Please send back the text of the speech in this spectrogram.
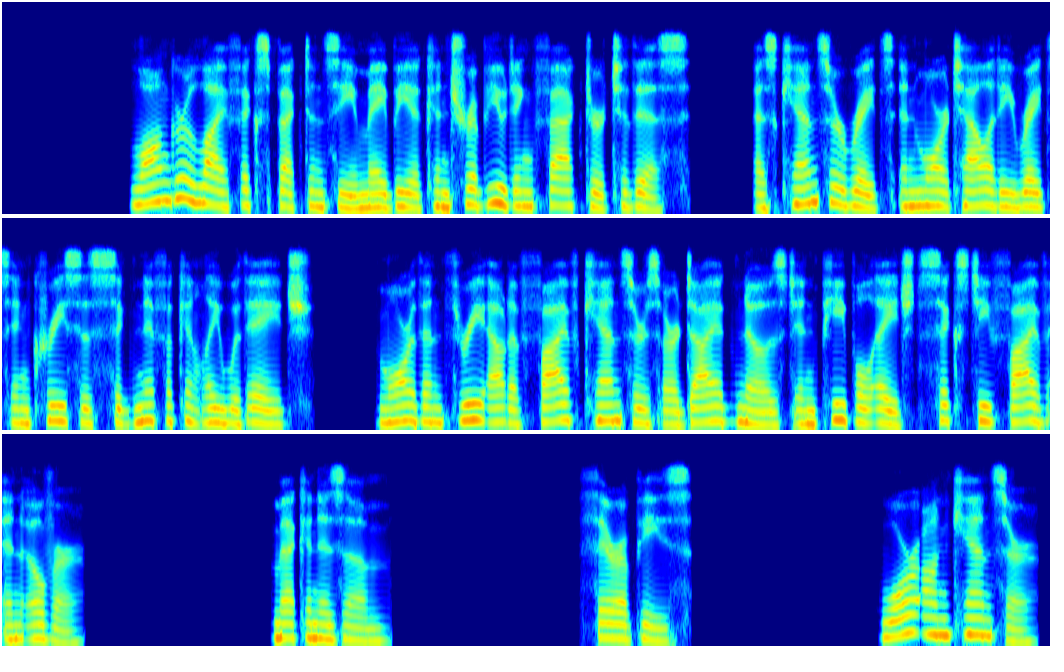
Longer life expectancy may be a contributing factor to this, as cancer rates and mortality rates increases significantly with age, more than 3 out of 5 cancers are diagnosed in people aged 65 and over. Mechanism. Therapies. War on Cancer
